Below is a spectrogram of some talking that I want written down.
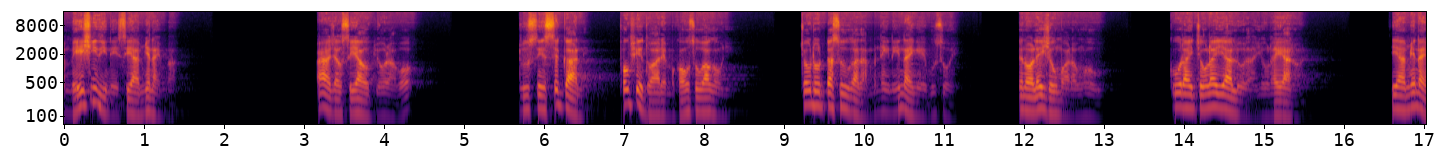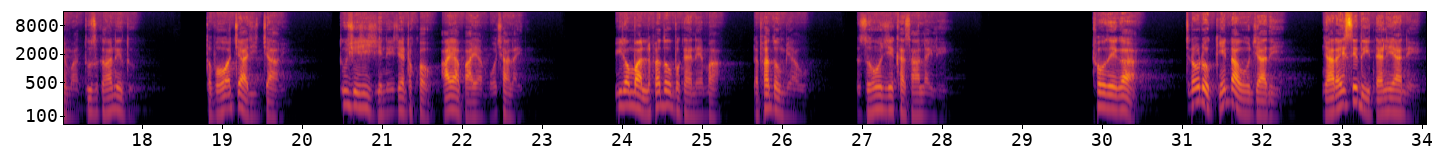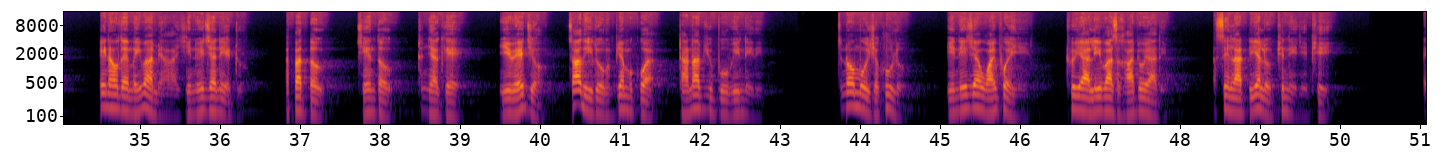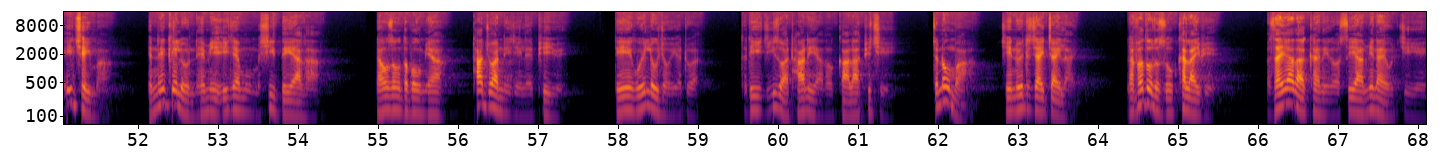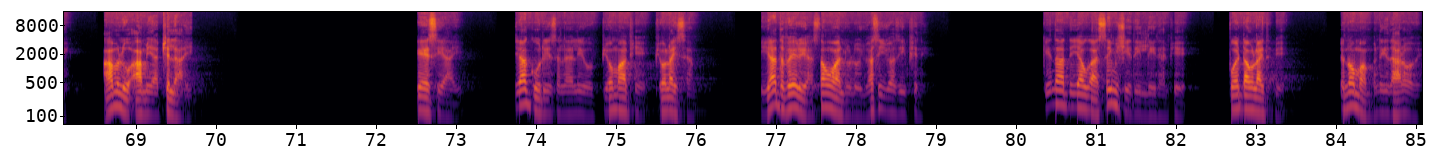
အမေးရှိသည်နေဆရာမျက်နှာမှာအဲအကြောင့်ဆရာကိုပြောတာပေါ့လူစင်စစ်ကနေဖုတ်ဖြစ်သွားတဲ့မကောင်းဆိုးအားကောင်ကြီးကျုပ်တို့တက်စုကသာမနှိမ်နှင်းနိုင်ခဲ့ဘူးဆိုရင် ကျွန်တော်လည်းယုံမှာတော့မဟုတ်ဘူးကိုယ်တိုင်ကြုံလိုက်ရလို့လားယုံလိုက်ရတော့ဆရာမျက်နှာမှာသူစကားနေသူသဘောအကျကြီးကြပြီသူရှိရှိရင်နေချက်တစ်ခွက်အားရပါရမောချလိုက်ပြီးတော့မှလက်ဖက်တုပ်ပကံထဲမှာလက်ဖက်တုပ်များကိုဇုံချင်းခတ်စားလိုက်လေထိုစဉ်ကကျွန်တော်တို့ကင်းတောင်ကိုကြားသည့်ညာတိုင်းစစ်တီတန်းလျားနေအိမ်တော်တဲ့မိမများကရင်နှွေးချက်နှင့်အတူလက်ဖက်တုပ်ချင်းတုပ်ထညက်ခဲရေပဲကျော်စသည်တို့မပြတ်မကွက် ဒါနပြုပူပေးနေသည်ကျွန်တော်မို့ယခုလိုရင်နှင်းချမ်းဝိုင်းဖွဲ့ရင်ထွေရလေးပါးစကားပြောရသည်အစင်လာတရက်လိုဖြစ်နေခြင်းဖြစ်၏အဲ့ဒီချိန်မှာယနေ့ခေတ်လိုနေမြေအေးချမ်းမှုမရှိသေးရကရောင်စုံတပုံများထကြွနေခြင်းလည်းဖြစ်၍ဒေရင်ခွေးလုံခြုံရေးအတွက်တတိကြီးစွာထားနေရသောကာလဖြစ်ချေကျွန်ုပ်မှာရင်နှွေးတစ်ကြိုက်ကြိုက်လိုက်လက်ဖက်တို့တစိုးခတ်လိုက်ဖြင့်မစက်ရတာခံနေသောဆရာမျက်နှာကိုကြည့်ရင်အားမလို့အားမရဖြစ်လာ၏ ကဲဆရာကြီးဆရာကိုယ်ဒီဇလန်းလေးကိုပြောမှဖြင့်ပြောလိုက်စမ်းဒီရတပည့်တွေကစောင်းရလို့လို့ရွာစီရွာစီဖြစ်နေကင်းသားတယောက်ကစိတ်မရှိသေးလေတံဖြစ်ပွဲတောက်လိုက်တဲ့ဖြစ်ကျွန်တော်မှမနေသားတော့ပဲ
